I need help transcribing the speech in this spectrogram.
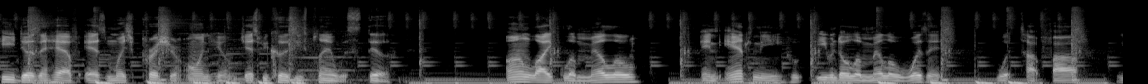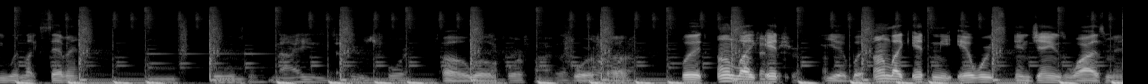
he doesn't have as much pressure on him just because he's playing with Steph. Unlike LaMelo and Anthony, who even though LaMelo wasn't what top five, he went like seven. Nah, he's I think it was four. Oh well, Like four or five. Like Four or four five. But unlike Top 10 it, sure. Yeah, but unlike Anthony Edwards and James Wiseman,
